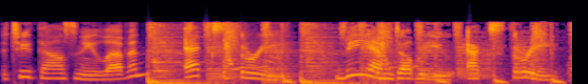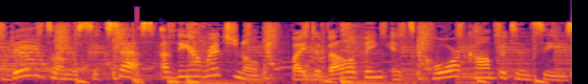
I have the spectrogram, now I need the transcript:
The 2011 X3. BMW X3 builds on the success of the original by developing its core competencies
